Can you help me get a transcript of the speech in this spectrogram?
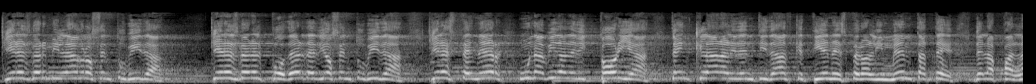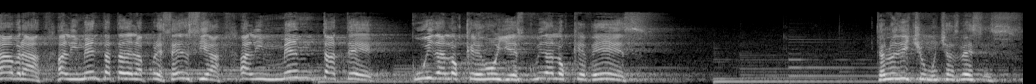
¿Quieres ver milagros en tu vida? ¿Quieres ver el poder de Dios en tu vida? ¿Quieres tener una vida de victoria? Ten clara la identidad que tienes, pero aliméntate de la palabra, aliméntate de la presencia, aliméntate. Cuida lo que oyes, cuida lo que ves. Te lo he dicho muchas veces.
